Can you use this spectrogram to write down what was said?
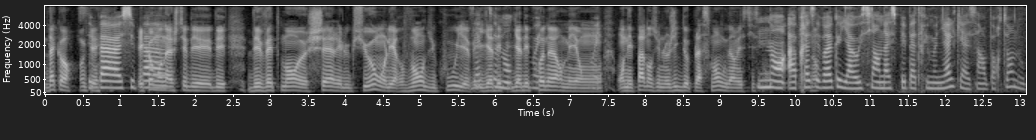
D'accord, ok. et comme on a acheté des, des, vêtements euh, chers et luxueux, on les revend du coup. Il y a, il y a des, il y a des preneurs, mais on n'est pas dans une logique de placement ou d'investissement. Non, après, c'est vrai qu'il y a aussi un aspect patrimonial qui est assez important. Donc,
